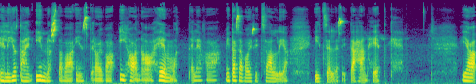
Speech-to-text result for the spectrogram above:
Eli jotain innostavaa, inspiroivaa, ihanaa, hemmottelevaa, mitä sä voisit sallia itsellesi tähän hetkeen. Ja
